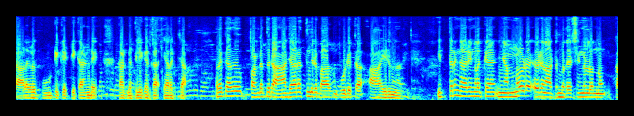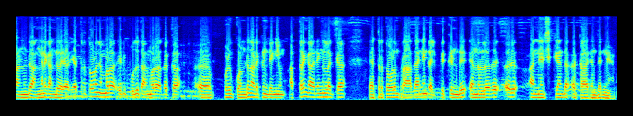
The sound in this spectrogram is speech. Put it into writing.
കാളകൾ കൂട്ടി കെട്ടിക്കാണ്ട് കണ്ടത്തിലേക്കൊക്കെ ഇറക്കുക. അതൊക്കെ അത് പണ്ടത്തെ ഒരു ആചാരത്തിന്റെ ഒരു ഭാഗം കൂടിയൊക്കെ ആയിരുന്നു ഇത്തരം കാര്യങ്ങളൊക്കെ നമ്മളുടെ ഒരു നാട്ടിൻ പ്രദേശങ്ങളിലൊന്നും കണ്ട് അങ്ങനെ കണ്ടുവരാറില്ല എത്രത്തോളം നമ്മളെ ഒരു പുതു തലമുറ അതൊക്കെ ഇപ്പോഴും കൊണ്ടു നടക്കുന്നുണ്ടെങ്കിലും അത്തരം കാര്യങ്ങളിലൊക്കെ എത്രത്തോളം പ്രാധാന്യം കൽപ്പിക്കുന്നുണ്ട് എന്നുള്ളത് ഒരു അന്വേഷിക്കേണ്ട കാര്യം തന്നെയാണ്.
